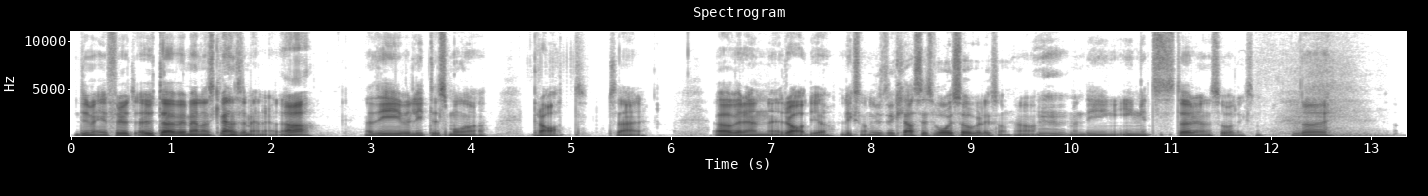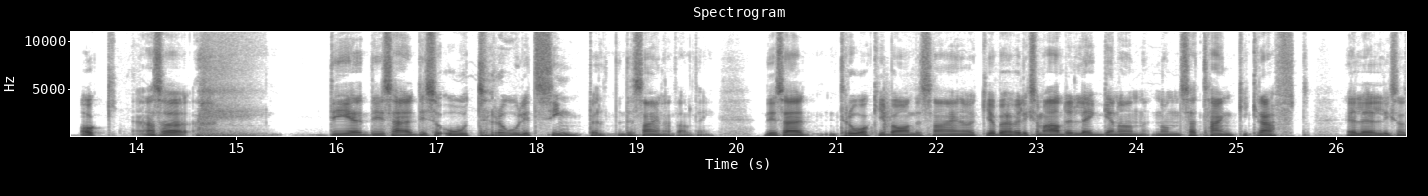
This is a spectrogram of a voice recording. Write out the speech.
Du, förut, utöver mellansekvenser menar du? eller? Ja. Ja, det är väl lite små prat så här över en radio liksom. Lite klassisk voiceover liksom. Ja, Mm. men det är ing- inget större än så liksom. Nej. Och alltså, det, det är så här, det är så otroligt simpelt designat allting. Det är så här tråkig bandesign och jag behöver liksom aldrig lägga någon, någon så här tankekraft eller liksom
